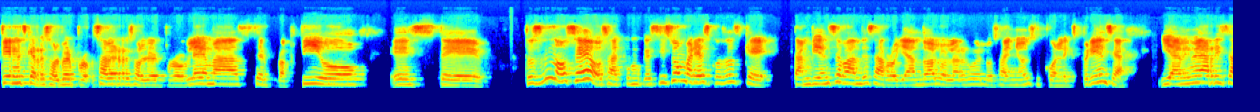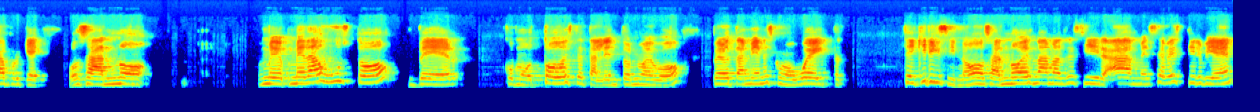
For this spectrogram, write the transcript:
tienes que resolver, saber resolver problemas, ser proactivo, este... Entonces, no sé, o sea, como que sí son varias cosas que también se van desarrollando a lo largo de los años y con la experiencia. Y a mí me da risa porque, o sea, no, me, me da gusto ver como todo este talento nuevo, pero también es como, güey, take it easy, ¿no? O sea, no es nada más decir, ah, me sé vestir bien,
